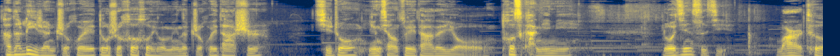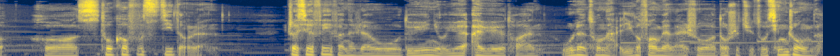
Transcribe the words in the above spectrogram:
他的历任指挥都是赫赫有名的指挥大师，其中影响最大的有托斯卡尼尼、罗金斯基。瓦尔特和斯托科夫斯基等人，这些非凡的人物对于纽约爱乐乐团，无论从哪一个方面来说，都是举足轻重的。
